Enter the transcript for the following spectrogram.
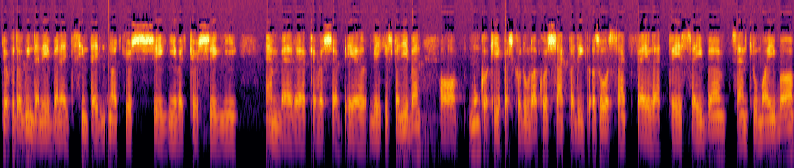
Gyakorlatilag minden évben egy szinte egy nagy községnyi vagy községnyi emberrel kevesebb él Békés megyében. A munkaképes korú lakosság pedig az ország fejlett részeiben, centrumaiba,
